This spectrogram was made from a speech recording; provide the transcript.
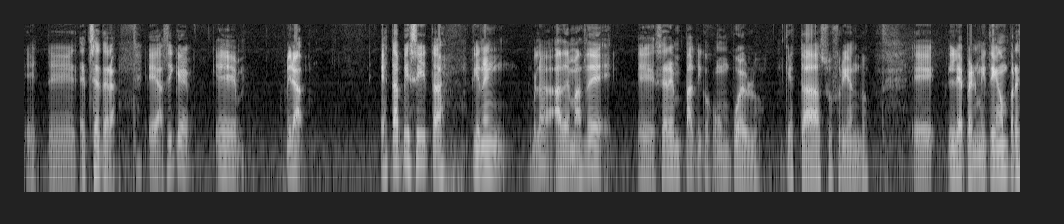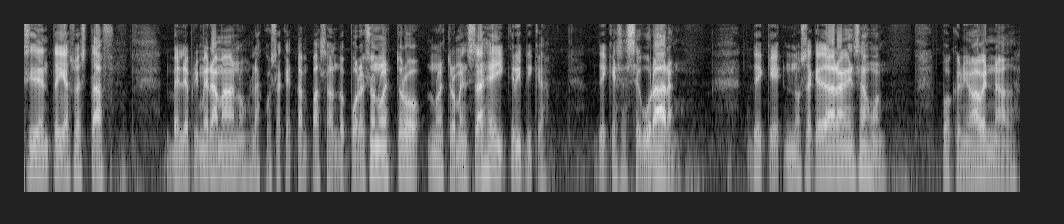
este, etcétera. Eh, así que, eh, mira, estas visitas tienen, además de eh, ser empáticos con un pueblo que está sufriendo, le permiten a un presidente y a su staff ver de primera mano las cosas que están pasando. Por eso nuestro, nuestro mensaje y crítica de que se aseguraran de que no se quedaran en San Juan, porque no iba a haber nada.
